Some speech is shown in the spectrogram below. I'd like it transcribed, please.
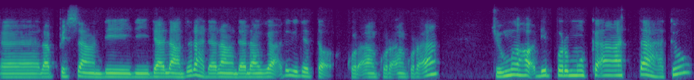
uh, lapisan di di dalam tu lah, dalam dalam rak tu kita letak Quran, Quran, Quran. Cuma hak di permukaan atas tu,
